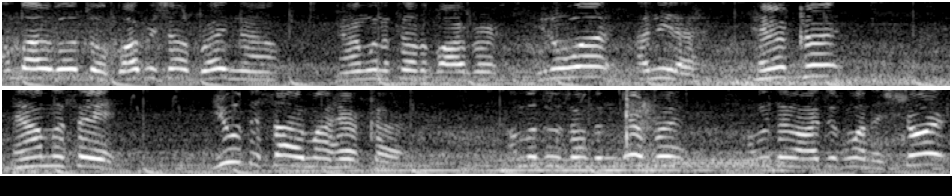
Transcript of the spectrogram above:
I'm about to go to a barbershop right now, and I'm gonna tell the barber, you know what? I need a haircut and I'm gonna say, you decide my haircut. I'm gonna do something different. I'm gonna tell you I just want it short.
